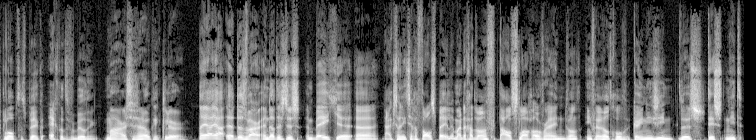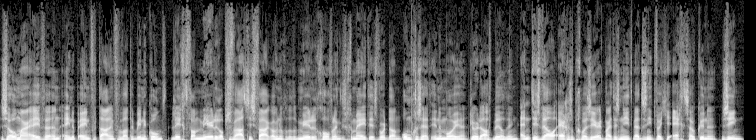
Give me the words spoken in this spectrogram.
Klopt, dat spreekt echt tot de verbeelding. Maar ze zijn ook in kleur. Nou ja, ja, dat is waar. En dat is dus een beetje, eh, nou, ik zou niet zeggen vals spelen, maar er gaat wel een vertaalslag overheen. Want infraroodgolven kun je niet zien. Dus het is niet zomaar even een één op één vertaling van wat er binnenkomt. Licht van meerdere observaties, vaak ook nog dat op meerdere golflengtes gemeten is, wordt dan omgezet in een mooie kleurde afbeelding. En het is wel ergens op gebaseerd, maar het is niet, het is niet wat je echt zou kunnen zien.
